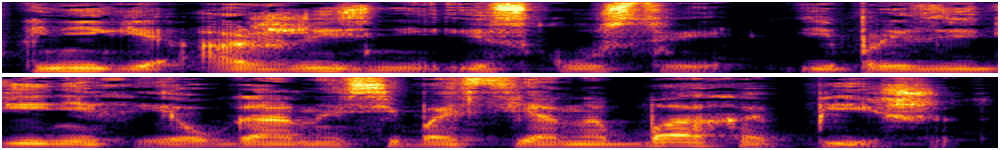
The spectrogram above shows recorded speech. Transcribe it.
в книге о жизни, искусстве и произведениях Иоганна Себастьяна Баха пишет,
